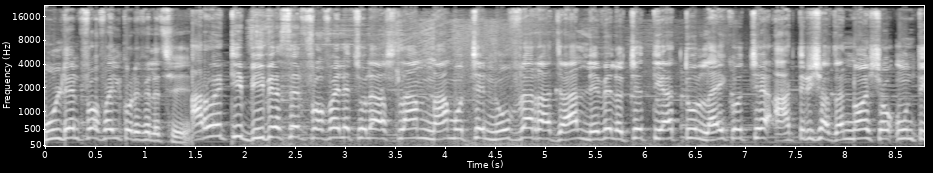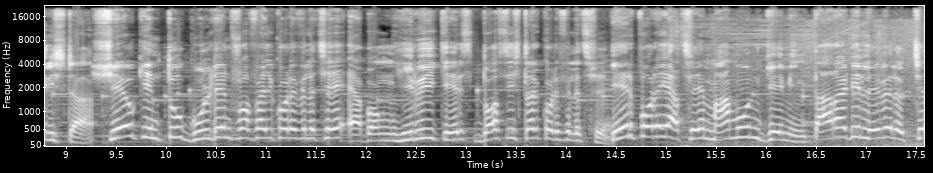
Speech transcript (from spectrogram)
গোল্ডেন প্রোফাইল করে ফেলেছে। আরও একটি বিবিএস এর প্রোফাইলে চলে আসলাম, নাম হচ্ছে নোভরা রাজা লেভেল হচ্ছে তিয়াত্তর লাইক হচ্ছে আটত্রিশ হাজার নয়শো উনত্রিশটা। সেও কিন্তু গোল্ডেন প্রোফাইল করে ফেলেছে এবং হিরোইকের দশ স্টার করে ফেলেছে। এরপরে আছে মামুন গেমিং তার আইডি লেভেল হচ্ছে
